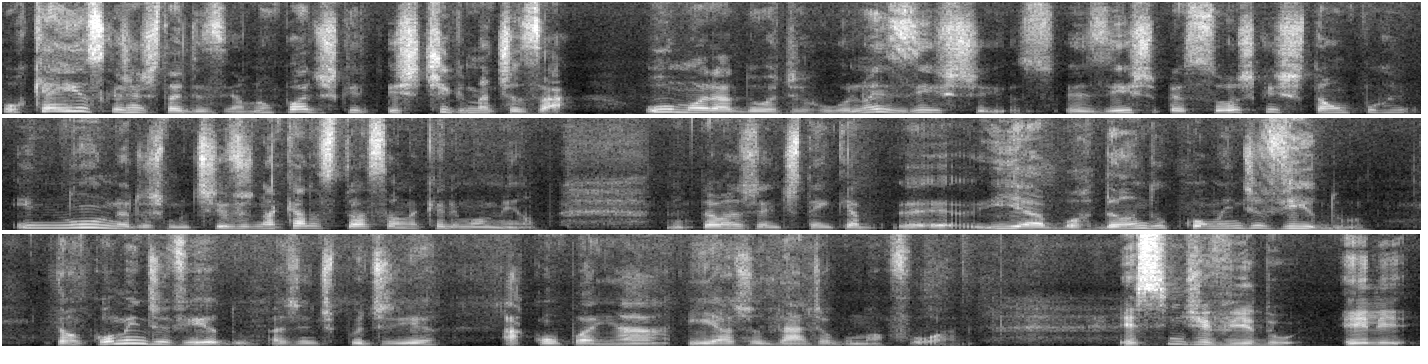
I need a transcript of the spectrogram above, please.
Porque é isso que a gente está dizendo, não pode estigmatizar o morador de rua. Não existe isso. Existem pessoas que estão por inúmeros motivos naquela situação, naquele momento. Então, a gente tem que é, ir abordando como indivíduo. Então, como indivíduo, a gente podia acompanhar e ajudar de alguma forma. Esse indivíduo, ele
